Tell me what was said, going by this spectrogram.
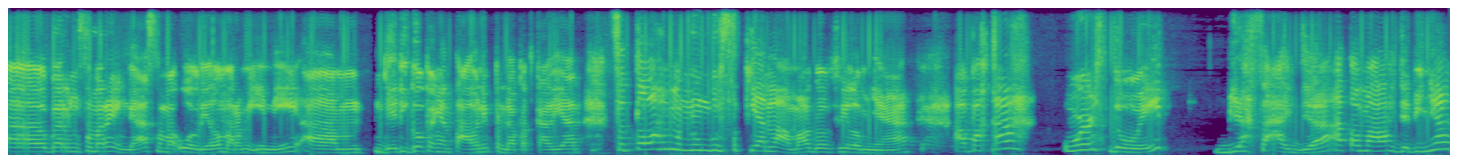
uh, bareng sama Rengga sama Ulil malam ini. Um, jadi gue pengen tahu nih pendapat kalian setelah menunggu sekian lama buat filmnya, apakah worth the wait? Biasa aja atau malah jadinya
